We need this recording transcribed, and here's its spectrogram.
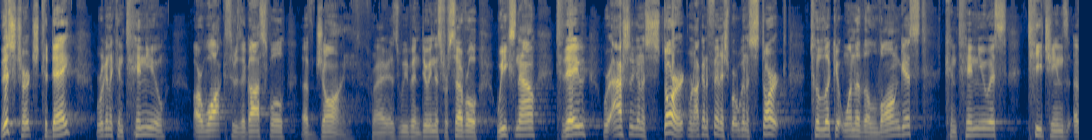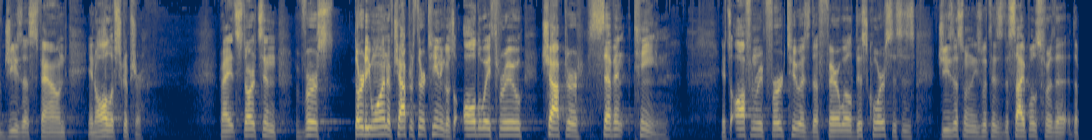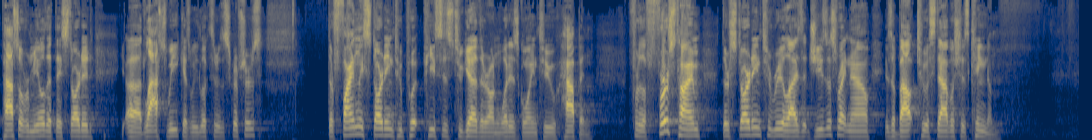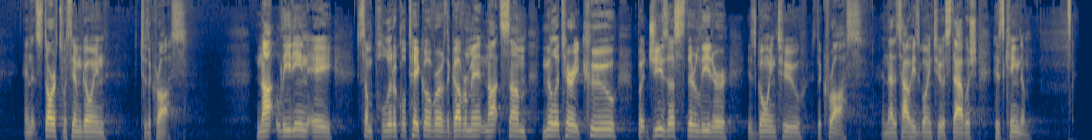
This church, today, we're going to continue our walk through the Gospel of John, right? As we've been doing this for several weeks now. Today, we're actually going to start, we're not going to finish, but we're going to start to look at one of the longest continuous teachings of Jesus found in all of Scripture. Right? It starts in verse 31 of chapter 13 and goes all the way through chapter 17. It's often referred to as the farewell discourse. This is Jesus when he's with his disciples for the, the Passover meal that they started uh, last week as we look through the scriptures. They're finally starting to put pieces together on what is going to happen. For the first time, they're starting to realize that Jesus right now is about to establish his kingdom. And it starts with him going to the cross. Not leading a some political takeover of the government, not some military coup, but Jesus, their leader, is going to the cross. And that is how he's going to establish his kingdom.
